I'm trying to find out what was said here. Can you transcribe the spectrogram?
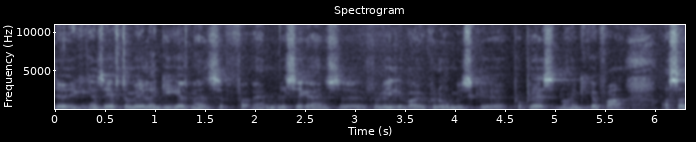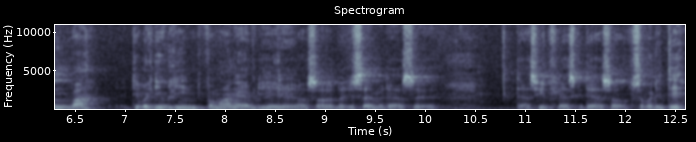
det var ikke hans eftermæle, han gik efter, men hans, han ville sikre, at hans øh, familie var økonomisk øh, på plads, når han gik herfra. Og sådan var, det var livlinen for mange af dem, de her, og så når de sad med deres, deres vildflaske der, så, så var det det.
